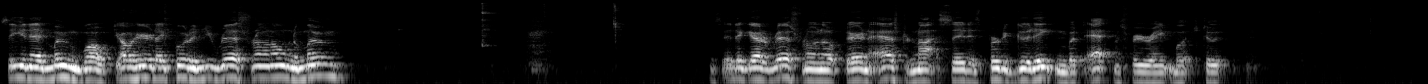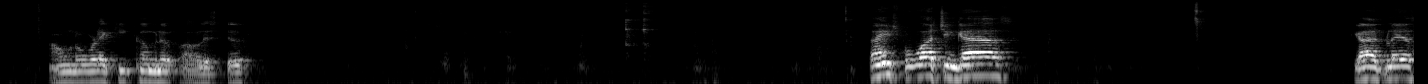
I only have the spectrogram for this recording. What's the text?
Seeing that moonwalk, y'all hear they put a new restaurant on the moon? They said they got a restaurant up there and the astronaut said it's pretty good eating, but the atmosphere ain't much to it. I don't know where they keep coming up all this stuff. Thanks for watching, guys. God bless.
